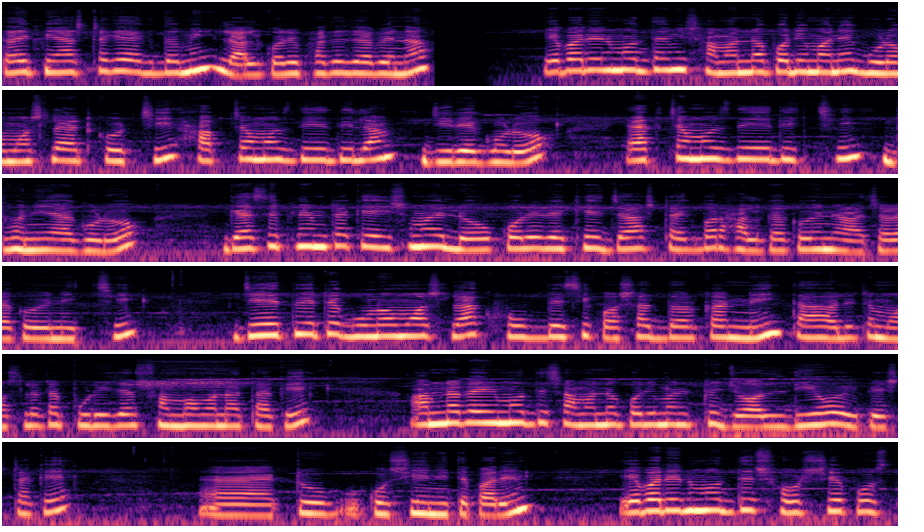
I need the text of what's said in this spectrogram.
তাই পেঁয়াজটাকে একদমই লাল করে ভাজা যাবে না। এবার এর মধ্যে আমি সামান্য পরিমাণে গুঁড়ো মশলা অ্যাড করছি। হাফ চামচ দিয়ে দিলাম জিরে গুঁড়ো, এক চামচ দিয়ে দিচ্ছি ধনিয়া গুঁড়ো। গ্যাসের ফ্লেমটাকে এই সময় লো করে রেখে জাস্ট একবার হালকা করে নাড়াচাড়া করে নিচ্ছি। যেহেতু এটা গুঁড়ো মশলা, খুব বেশি কষার দরকার নেই, তাহলে এটা মশলাটা পুড়ে যাওয়ার সম্ভাবনা থাকে। আপনারা এর মধ্যে সামান্য পরিমাণ একটু জল দিয়েও এই পেস্টটাকে একটু কষিয়ে নিতে পারেন। এবার এর মধ্যে সর্ষে পোস্ত,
